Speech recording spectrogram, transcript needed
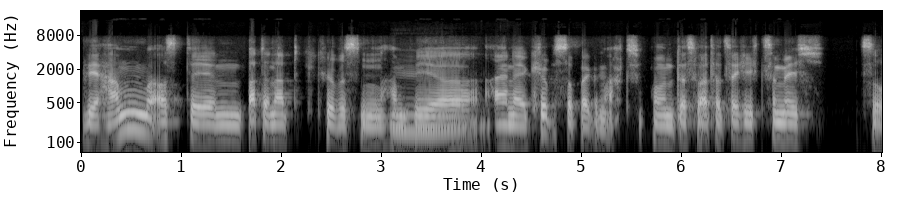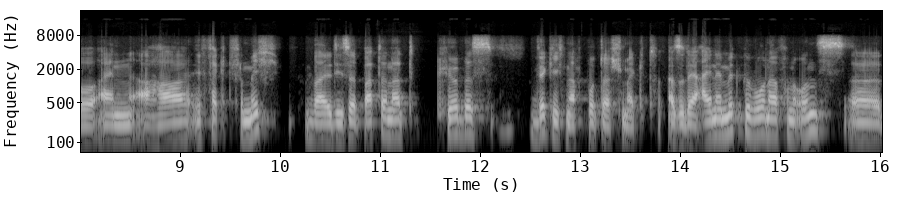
Wir haben aus den Butternut-Kürbissen haben mm. wir eine Kürbissuppe gemacht. Und das war tatsächlich ziemlich so ein Aha-Effekt für mich, weil dieser Butternut-Kürbis wirklich nach Butter schmeckt. Also der eine Mitbewohner von uns, äh,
